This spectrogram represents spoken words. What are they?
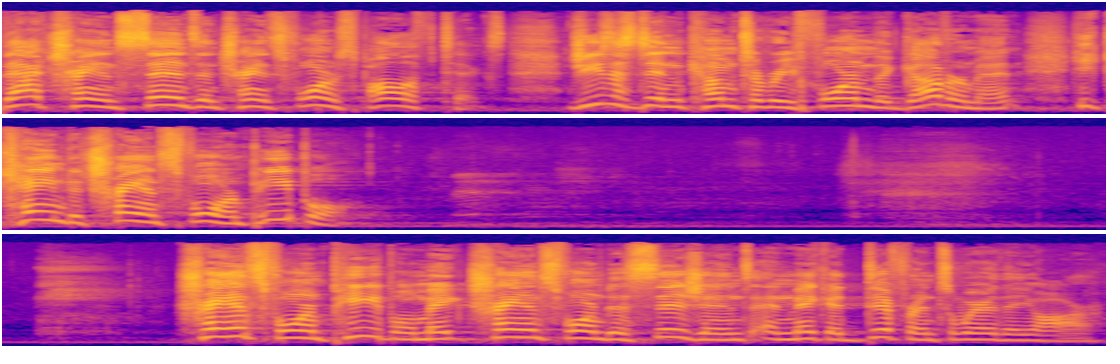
That transcends and transforms politics. Jesus didn't come to reform the government, He came to transform people. Transform people make transformed decisions and make a difference where they are.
